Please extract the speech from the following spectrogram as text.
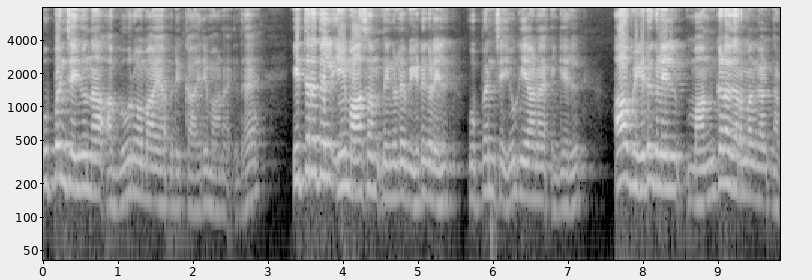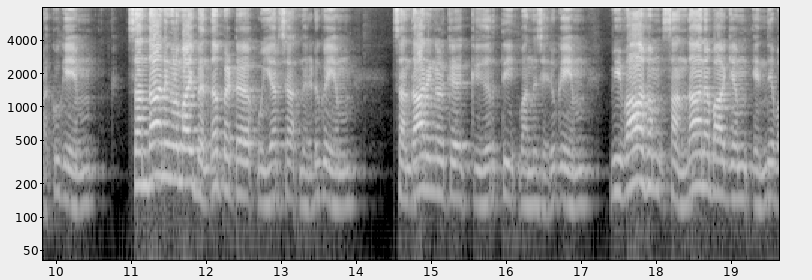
ഉപ്പൻ ചെയ്യുന്ന അപൂർവമായ ഒരു കാര്യമാണ് ഇത്. ഇത്തരത്തിൽ ഈ മാസം നിങ്ങളുടെ വീടുകളിൽ ഉപ്പൻ ചെയ്യുകയാണ് എങ്കിൽ ആ വീടുകളിൽ മംഗളകർമ്മങ്ങൾ നടക്കുകയും സന്താനങ്ങളുമായി ബന്ധപ്പെട്ട് ഉയർച്ച നേടുകയും സന്താനങ്ങൾക്ക് കീർത്തി വന്നു ചേരുകയും വിവാഹം സന്താനഭാഗ്യം എന്നിവ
